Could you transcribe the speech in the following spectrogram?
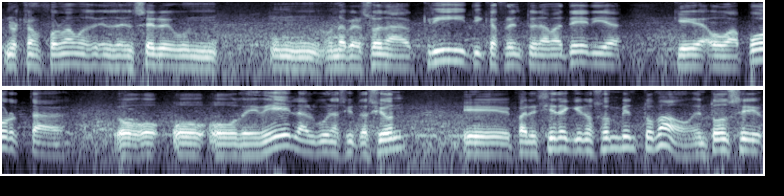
nos transformamos en, ser una persona crítica frente a una materia que o aporta o, o devela alguna situación eh, pareciera que no son bien tomados. Entonces,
